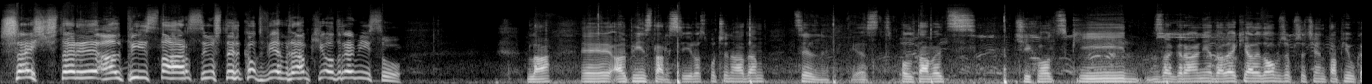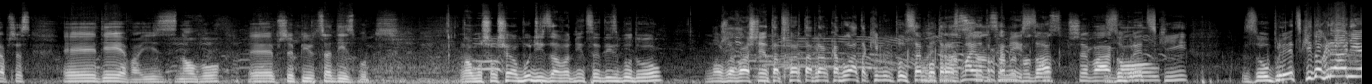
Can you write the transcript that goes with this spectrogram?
6-4, Alpin Stars, już tylko dwie bramki od remisu. Dla e, Alpin Stars i rozpoczyna Adam Cylny. Jest Poltawec, Cichocki, zagranie dalekie, ale dobrze przecięta piłka przez e, Diejewa i znowu e, przy piłce Disbud. No muszą się obudzić zawodnicy Disbudu. Może właśnie ta czwarta bramka była takim impulsem, Oj, bo teraz, teraz mają trochę miejsca. z przewagą. Zubrycki, Zubrycki do granie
